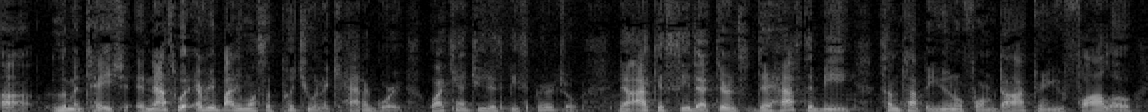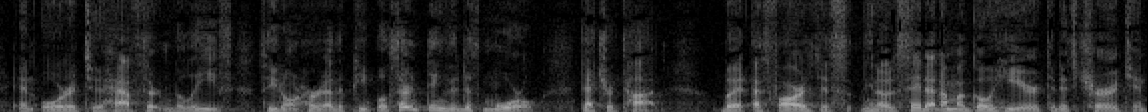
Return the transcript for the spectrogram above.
uh, limitation, and that's what everybody wants to put you in a category. Why can't you just be spiritual? Now, I can see that there's there has to be some type of uniform doctrine you follow in order to have certain beliefs, so you don't hurt other people. Certain things are just moral that you're taught. But as far as just, you know, to say that I'm going to go here to this church and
